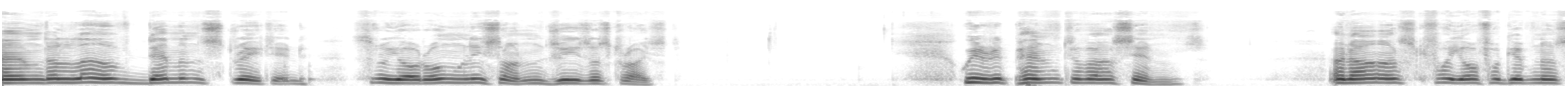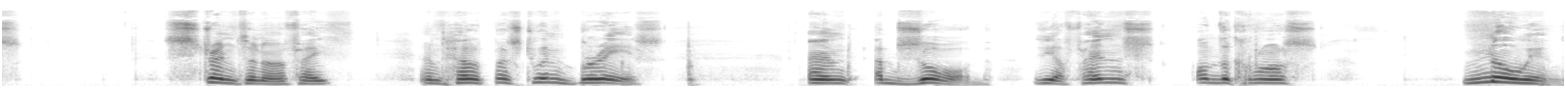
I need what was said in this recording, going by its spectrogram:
and the love demonstrated through your only Son, Jesus Christ. We repent of our sins and ask for your forgiveness. Strengthen our faith and help us to embrace and absorb the offence of the cross, knowing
